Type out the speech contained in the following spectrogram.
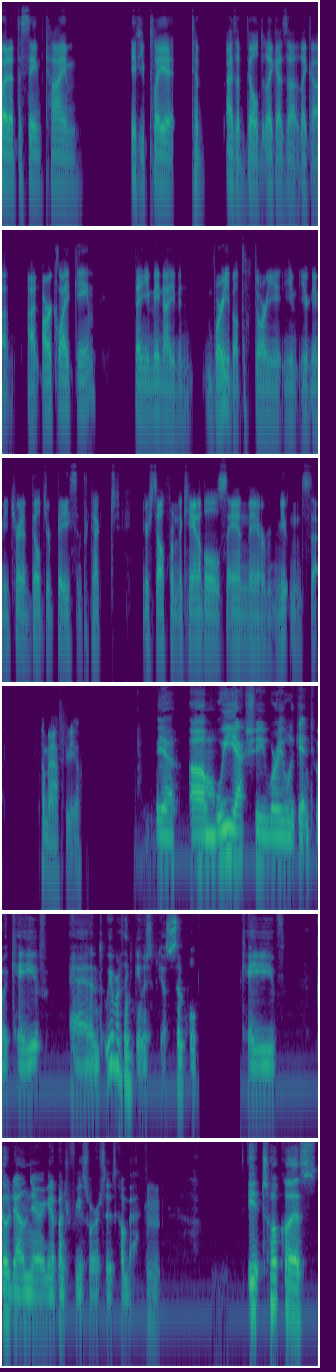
but at the same time, if you play it to as a build, like as a like a an ARK like game, then you may not even worry about the story. You, you're going to be trying to build your base and protect yourself from the cannibals and their mutants that come after you. Yeah. Um, we actually were able to get into a cave, and we were thinking it was just a simple cave. Go down there, get a bunch of resources, come back. Mm. It took us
